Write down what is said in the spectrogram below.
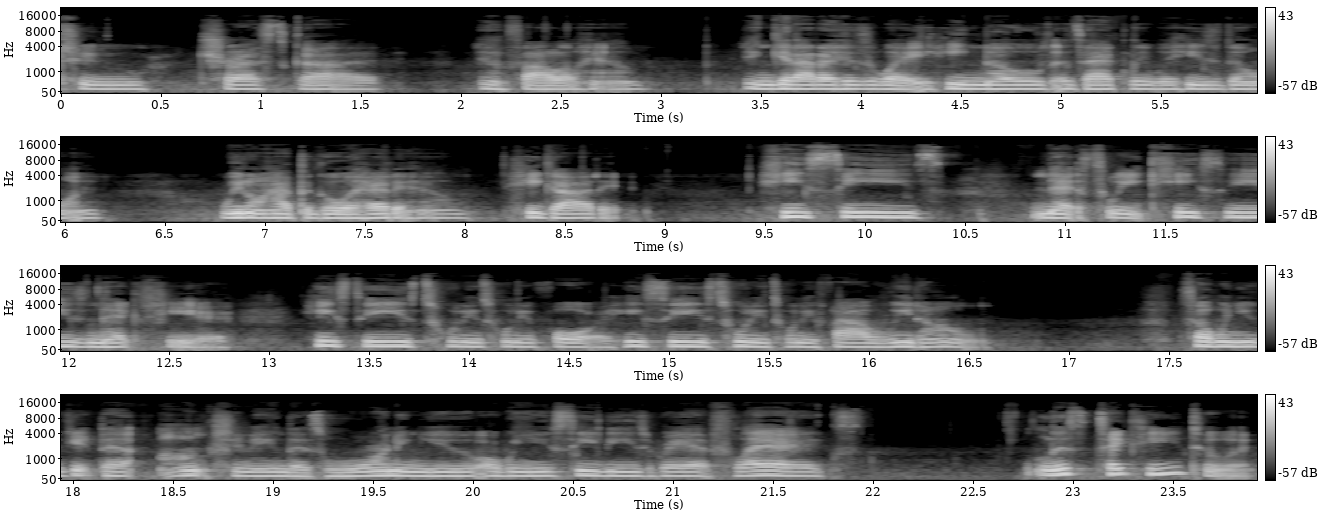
to trust God and follow Him and get out of His way. He knows exactly what He's doing. We don't have to go ahead of Him. He got it. He sees next week, He sees next year, He sees 2024, He sees 2025. We don't. So when you get that unctioning that's warning you, or when you see these red flags, let's take heed to it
